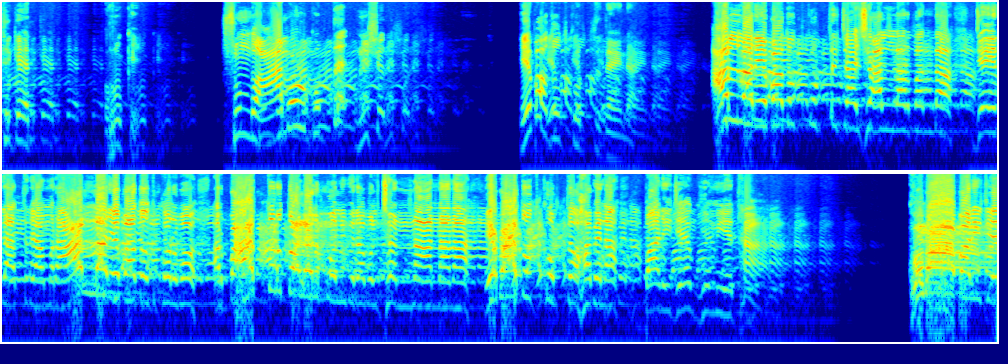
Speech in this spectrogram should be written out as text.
থেকে রুকে সুন্দর আমল করতে নিষেধ। এবাদত করতে দেয় না। আল্লাহর এবাদত করতে চাইছে আল্লাহর বান্দা। যে রাত্রে আমরা আল্লাহর এবাদত করব আর বাহাত্তর দলের মৌলবীরা বলছেন না না না এবাদত করতে হবে না বাড়ি যে ঘুমিয়ে থাক। ঘুমা বাড়ি যে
